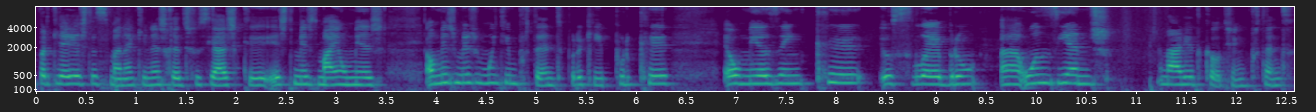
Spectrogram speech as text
partilhei esta semana aqui nas redes sociais que este mês de maio é um mês, é um mês mesmo muito importante por aqui, porque é o mês em que eu celebro uh, ah, 11 anos na área de coaching. Portanto,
